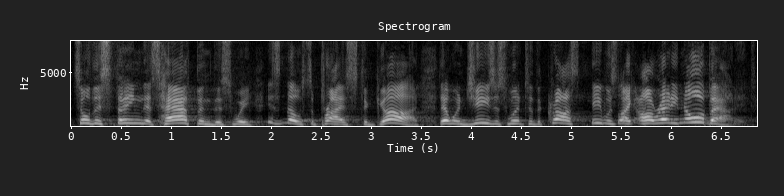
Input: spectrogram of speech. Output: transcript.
So, this thing that's happened this week is no surprise to God that when Jesus went to the cross, he was like, already know about it.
